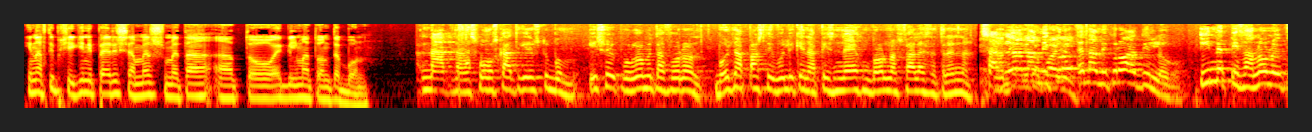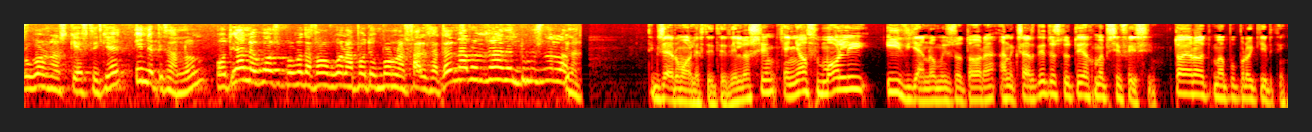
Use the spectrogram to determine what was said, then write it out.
είναι αυτή που είχε γίνει πέρυσι αμέσως μετά το έγκλημα των τεμπών. Να, να σας πω όμως κάτι, κύριε Στούμπομ. Είσαι ο Υπουργός Μεταφορών. Μπορείς να πας στη Βουλή και να πεις ναι, έχουν πρόβλημα ασφάλεια στα τρένα. Σας λέω ένα μικρό, ένα μικρό αντίλογο. Είναι πιθανόν ο Υπουργός να σκέφτηκε, είναι πιθανόν ότι αν εγώ ως Υπουργός Μεταφορών βγω να πω ότι έχουν πρόβλημα ασφάλεια στα τρένα, αύριο τα τρένα δεν λειτουργούν στην Ελλάδα. Την ξέρουμε όλη αυτή τη δήλωση και νιώθουμε όλοι ίδια νομίζω τώρα, ανεξαρτήτως του τι έχουμε ψηφίσει. Το ερώτημα που προκύπτει.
